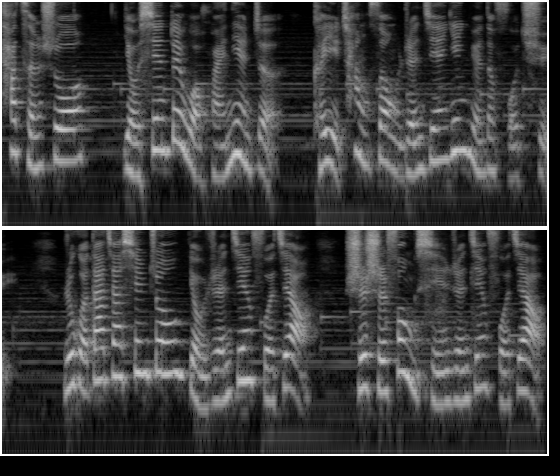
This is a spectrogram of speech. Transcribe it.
他曾说：“有心对我怀念者，可以唱诵人间因缘的佛曲。如果大家心中有人间佛教，时时奉行人间佛教，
